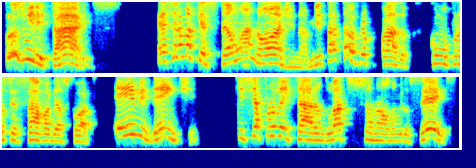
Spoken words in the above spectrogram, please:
Para os militares, essa era uma questão anódina. O militar estava preocupado como processava habeas corpus. É evidente que se aproveitaram do ato institucional número 6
